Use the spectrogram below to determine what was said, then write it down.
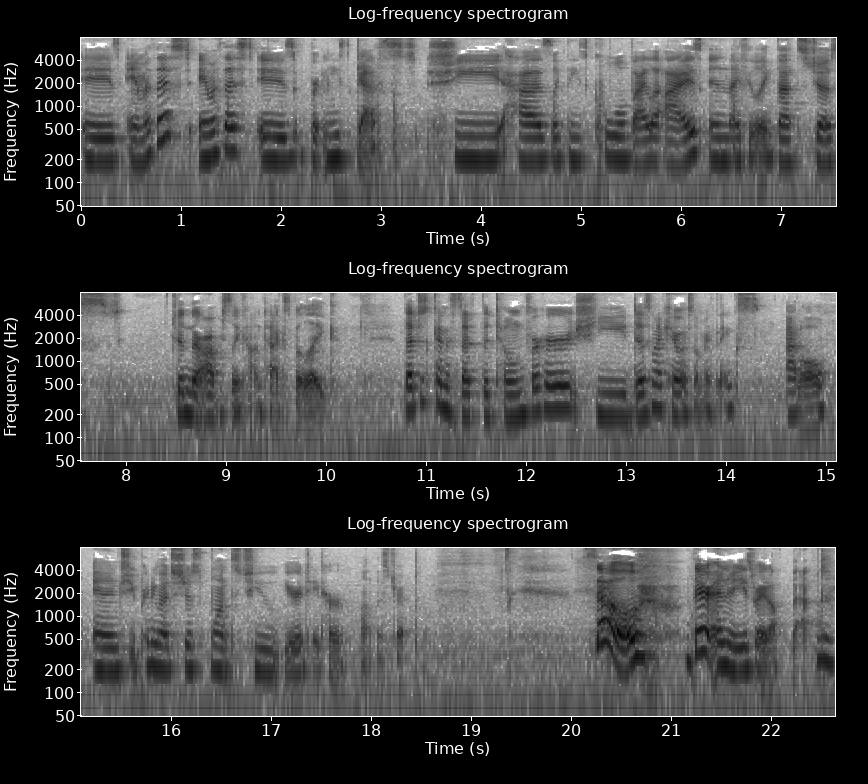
is Amethyst. Amethyst is Brittany's guest. She has like these cool violet eyes, and I feel like that's just, they're obviously contacts, but like that just kind of sets the tone for her. She does not care what Summer thinks at all, and she pretty much just wants to irritate her on this trip. So, they're enemies right off the bat.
